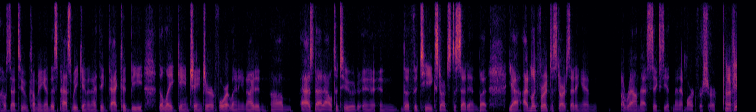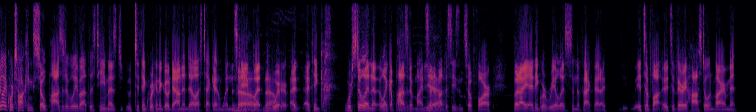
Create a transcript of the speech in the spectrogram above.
Josetu coming in this past weekend, and I think that could be the late game changer for Atlanta United um, as that altitude and, and the fatigue starts to set in. But yeah, I'd look for it to start setting in around that 60th minute mark for sure. And I feel like we're talking so positively about this team as to, to think we're going to go down into El Azteca and win this No, game, but no. we're I, I think we're still in a, like a positive mindset yeah. about the season so far. But I, I think we're realists in the fact that I it's a it's a very hostile environment.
